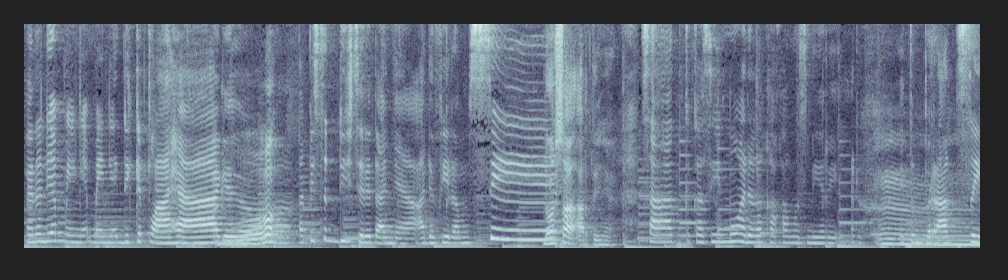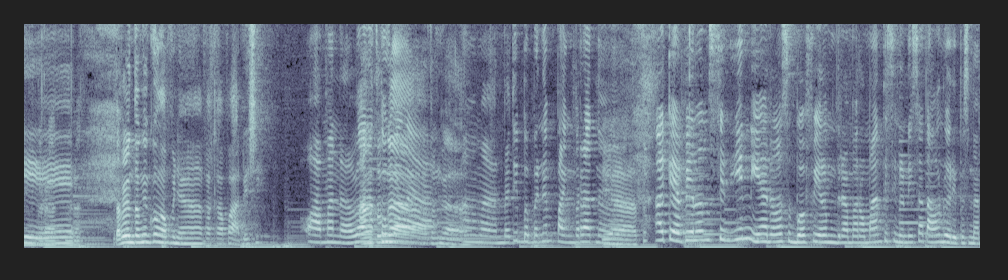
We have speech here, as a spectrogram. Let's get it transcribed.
Karena dia mainnya-mainnya dikit lah ya gitu. Tapi sedih ceritanya. Ada film sih. dosa artinya Saat kekasihmu adalah kakakmu sendiri. Aduh, Hmm, itu berat sih. berat berat tapi untungnya gue nggak punya kakak apa adik sih Oh aman lah, lu Anak anak tunggal, tunggal, ya? tunggal. Aman, berarti bebannya paling berat nih. Tuh. Oke, film Sin ini adalah sebuah film drama romantis Indonesia tahun 2019.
